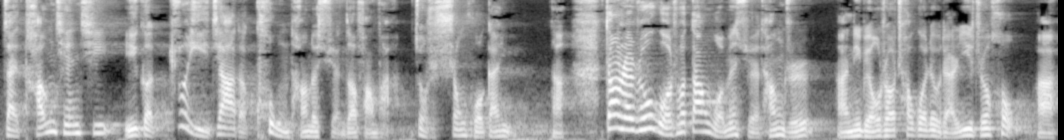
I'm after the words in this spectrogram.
在糖前期一个最佳的控糖的选择方法，就是生活干预。啊，当然，如果说当我们血糖值啊，你比如说超过六点一之后啊，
